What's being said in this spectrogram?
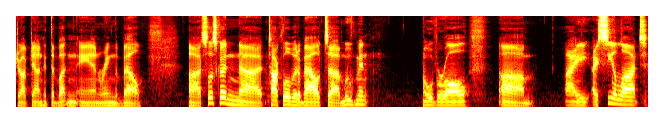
Drop down, hit the button, and ring the bell. Uh, so let's go ahead and talk a little bit about movement overall. Um, I, I see a lot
